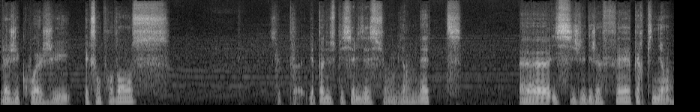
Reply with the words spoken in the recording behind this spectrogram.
Là j'ai quoi? J'ai Aix-en-Provence. Il n'y a pas de spécialisation bien nette. Euh, ici je l'ai déjà fait. Perpignan.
